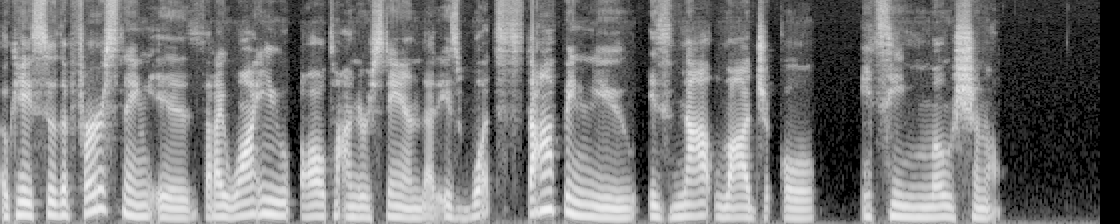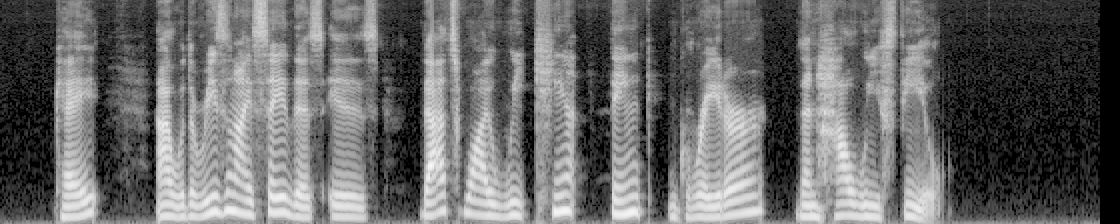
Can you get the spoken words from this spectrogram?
Okay, so the first thing is that I want you all to understand that is what's stopping you is not logical, it's emotional. Okay? Now, the reason I say this is that's why we can't think greater than how we feel.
